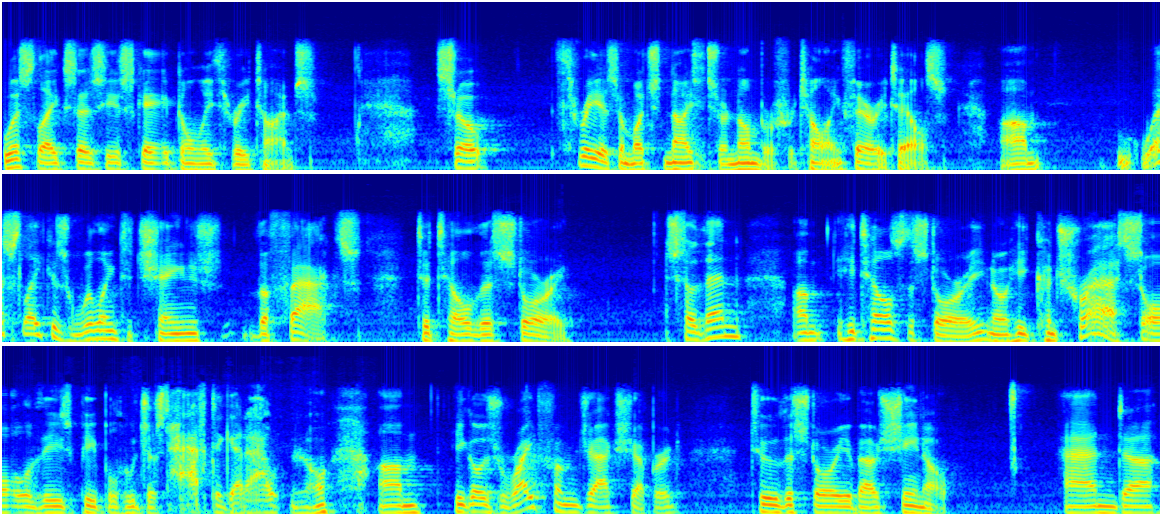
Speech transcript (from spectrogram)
Westlake says he escaped only three times. So three is a much nicer number for telling fairy tales. Um, Westlake is willing to change the facts to tell this story. So then um, he tells the story. You know, he contrasts all of these people who just have to get out. You know, um, he goes right from Jack Sheppard to the story about Chino, and uh,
